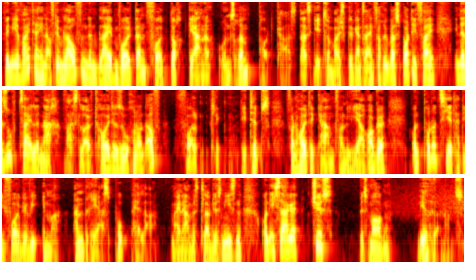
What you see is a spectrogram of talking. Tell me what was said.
Wenn ihr weiterhin auf dem Laufenden bleiben wollt, dann folgt doch gerne unserem Podcast. Das geht zum Beispiel ganz einfach über Spotify, in der Suchzeile nach Was läuft heute suchen und auf Folgen klicken. Die Tipps von heute kamen von Lia Rogge und produziert hat die Folge wie immer Andreas Popella. Mein Name ist Claudius Niesen und ich sage Tschüss, bis morgen. Wir hören uns.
